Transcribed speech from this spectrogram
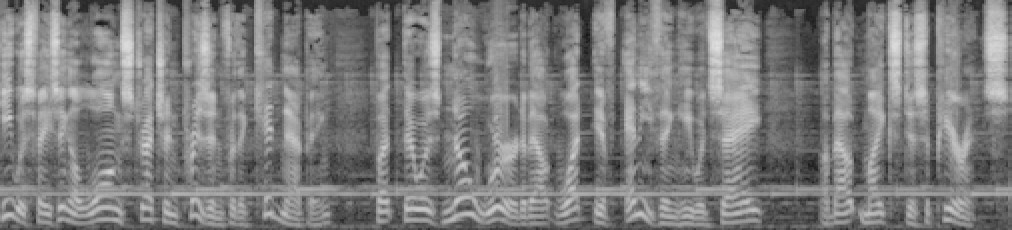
He was facing a long stretch in prison for the kidnapping, but there was no word about what, if anything, he would say about Mike's disappearance.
